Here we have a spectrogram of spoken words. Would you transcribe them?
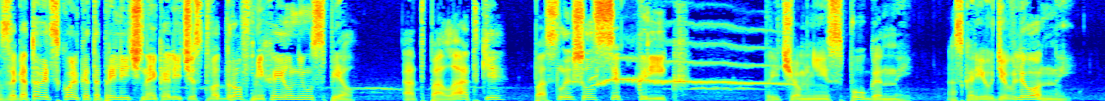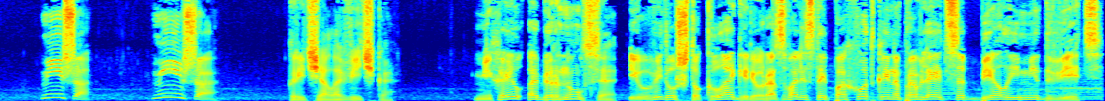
Заготовить сколько-то приличное количество дров Михаил не успел. От палатки послышался крик. Причем не испуганный, а скорее удивленный. «Миша! Миша!» — кричала Вичка. Михаил обернулся и увидел, что к лагерю развалистой походкой направляется белый медведь.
